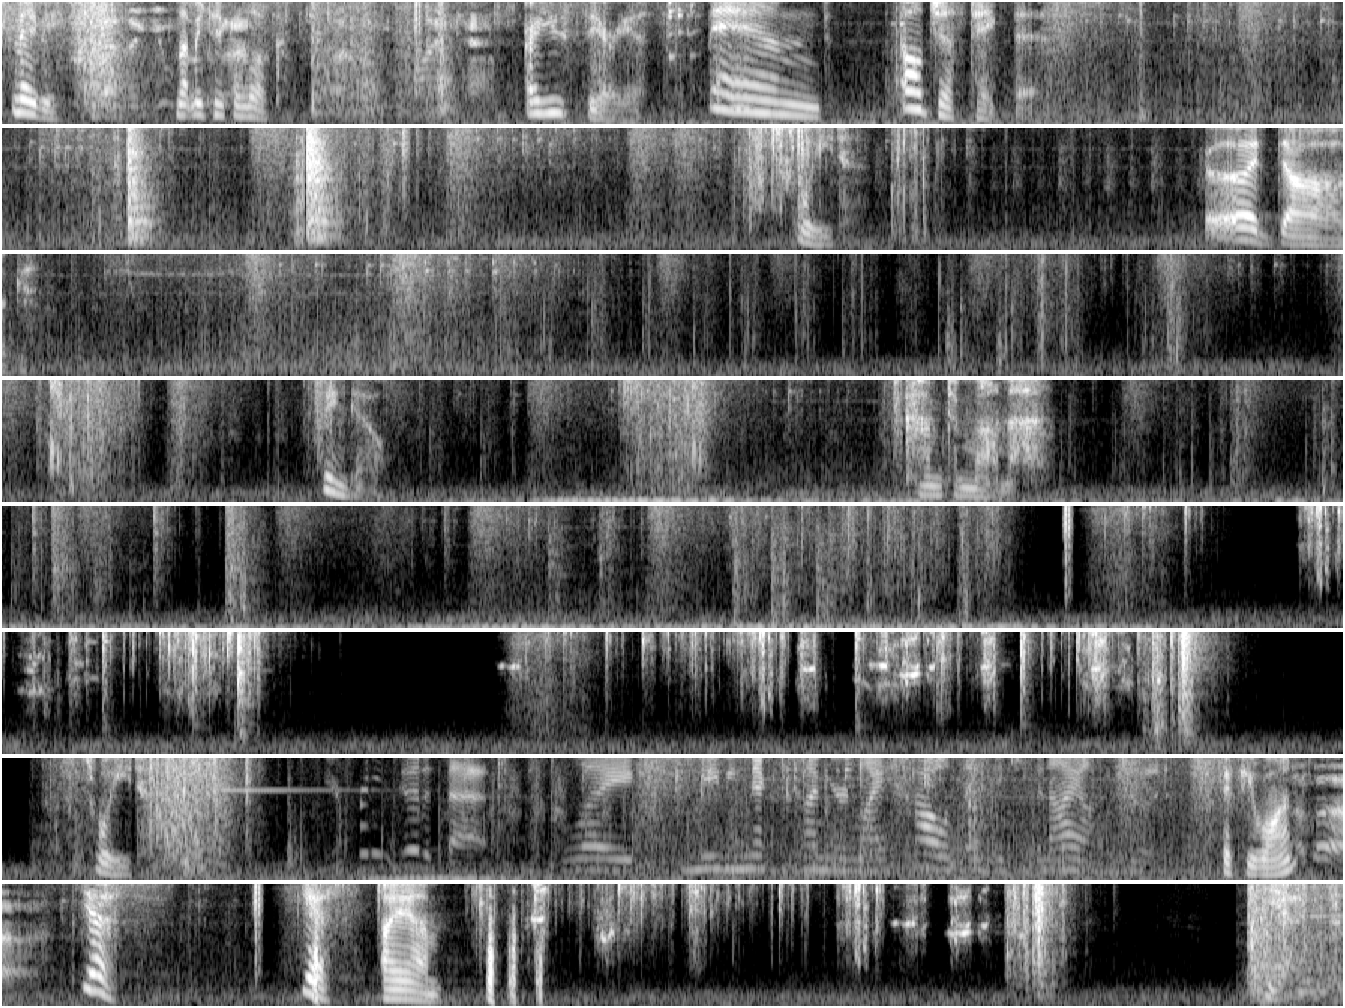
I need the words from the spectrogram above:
Maybe. Let me take a look. Are you serious? And I'll just take this. Sweet. Good dog. Bingo. Come to Mama. Sweet. You're pretty good at that. Like, maybe next time you're in my house, I need to keep an eye on you. If you want. Yes. Yes, I am. yes.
